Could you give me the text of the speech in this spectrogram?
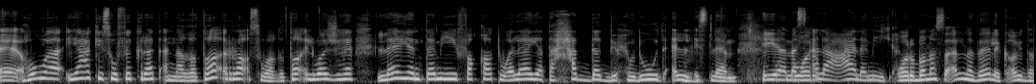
هو يعكس فكرة أن غطاء الرأس وغطاء الوجه لا ينتمي فقط ولا يتحدد بحدود الإسلام. هي مسألة عالمية. وربما سألنا ذلك أيضا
